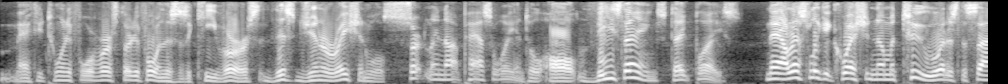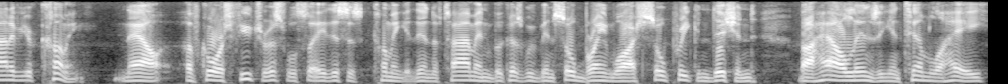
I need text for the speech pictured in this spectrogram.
Matthew 24, verse 34, and this is a key verse. This generation will certainly not pass away until all these things take place. Now, let's look at question number two. What is the sign of your coming? Now, of course, futurists will say this is coming at the end of time, and because we've been so brainwashed, so preconditioned by Hal Lindsey and Tim LaHaye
